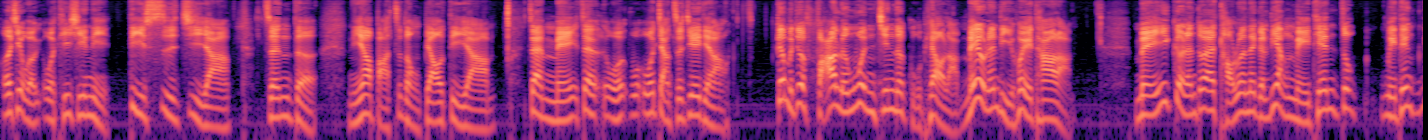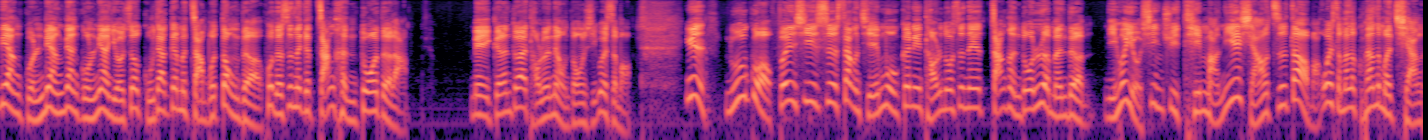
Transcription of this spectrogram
而且我我提醒你，第四季啊，真的你要把这种标的啊，在没在我我我讲直接一点啊，根本就乏人问津的股票啦，没有人理会它啦。每一个人都在讨论那个量，每天都每天量滚量量滚量，有时候股价根本涨不动的，或者是那个涨很多的啦。每个人都在讨论那种东西，为什么？因为如果分析师上节目跟你讨论都是那些涨很多热门的，你会有兴趣听嘛？你也想要知道嘛？为什么那股票那么强？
